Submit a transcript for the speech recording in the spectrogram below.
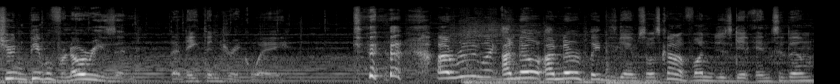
Shooting people for no reason. The Nathan Drake way. I really like. I know I've never played these games, so it's kind of fun to just get into them,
